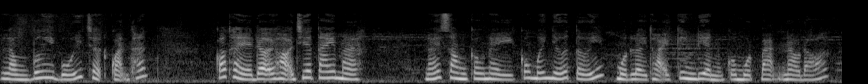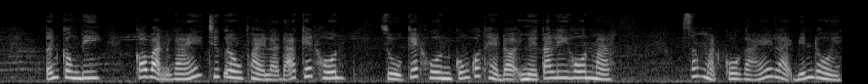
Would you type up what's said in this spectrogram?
Lòng Vương Y Bối chợt quặn thắt, có thể đợi họ chia tay mà. Nói xong câu này cô mới nhớ tới một lời thoại kinh điển của một bạn nào đó. Tấn công đi, có bạn gái chứ đâu phải là đã kết hôn. Dù kết hôn cũng có thể đợi người ta ly hôn mà. Sắc mặt cô gái lại biến đổi,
